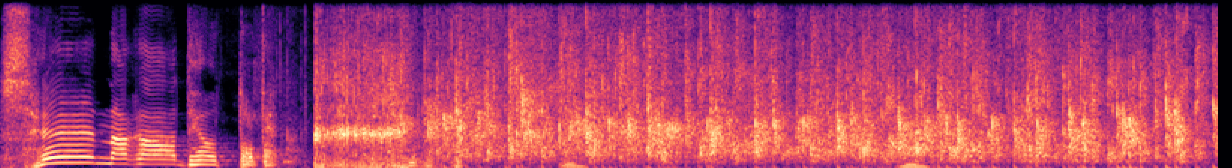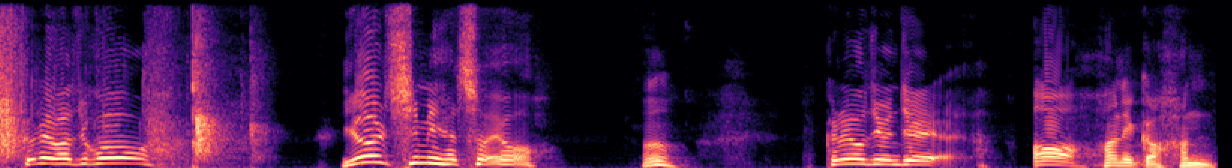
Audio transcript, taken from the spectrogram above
새 나가 되었도다. 그래가지고 열심히 했어요. 어. 그래가지고 이제 아 하니까 한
